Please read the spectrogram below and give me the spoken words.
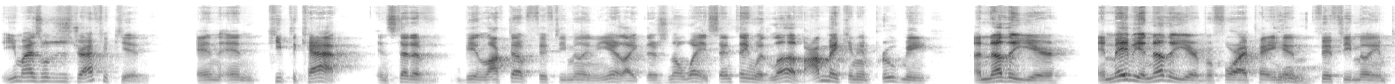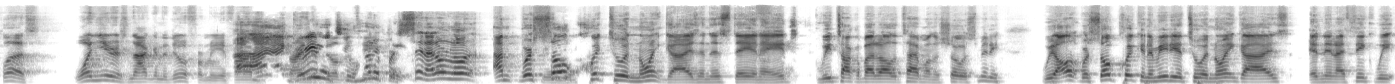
you might as well just draft a kid and and keep the cap instead of being locked up 50 million a year. Like there's no way. Same thing with Love. I'm making him prove me another year and maybe another year before I pay him 50 million plus. One year is not going to do it for me if I'm I agree with you 100. percent I don't know. I'm we're so quick to anoint guys in this day and age. We talk about it all the time on the show with Smitty. We all we're so quick and immediate to anoint guys, and then I think we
